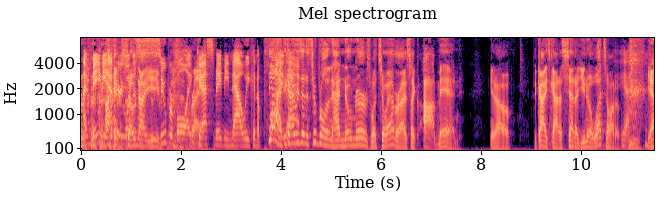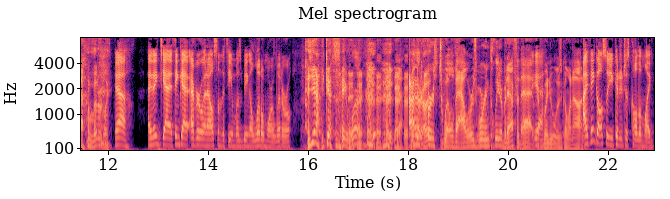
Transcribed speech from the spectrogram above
I, maybe after am he won so the naive. Super Bowl, I Right. guess maybe now we can apply Yeah, the that. guy was at a Super Bowl and had no nerves whatsoever. I was like, ah, man, you know, the guy's got a set of you know what's on him. Yeah. yeah, literally. Yeah. I think yeah, I think everyone else on the team was being a little more literal. yeah, I guess they were. yeah. I Maybe don't the know. first 12 hours weren't clear, but after that, Yeah. everyone knew what was going on. I think also you could have just called him like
